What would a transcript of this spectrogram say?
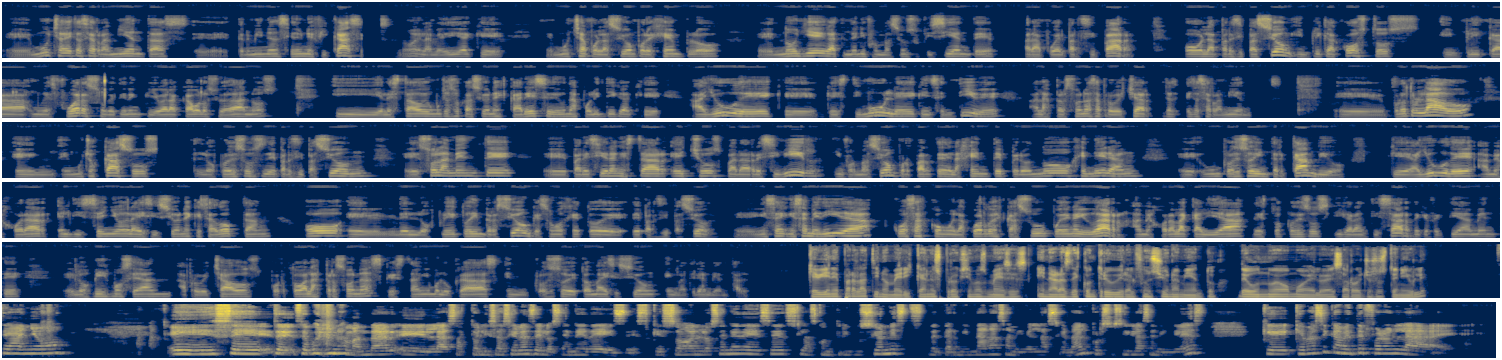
eh, muchas de estas herramientas eh, terminan siendo ineficaces, en la medida que mucha población, por ejemplo, no llega a tener información suficiente para poder participar, o la participación implica costos implica un esfuerzo que tienen que llevar a cabo los ciudadanos y el Estado en muchas ocasiones carece de una política que ayude, que, estimule, que incentive a las personas a aprovechar esas herramientas. Eh, por otro lado, en, muchos casos, los procesos de participación eh, solamente eh, parecieran estar hechos para recibir información por parte de la gente, pero no generan un proceso de intercambio que ayude a mejorar el diseño de las decisiones que se adoptan o de los proyectos de inversión que son objeto de, participación. En esa, en esa, medida, cosas como el acuerdo de Escazú pueden ayudar a mejorar la calidad de estos procesos y garantizar de que efectivamente eh, los mismos sean aprovechados por todas las personas que están involucradas en el proceso de toma de decisión en materia ambiental. ¿Qué viene para Latinoamérica en los próximos meses en aras de contribuir al funcionamiento de un nuevo modelo de desarrollo sostenible? Este año eh, se, se, vuelven a mandar eh, las actualizaciones de los NDS, que son los NDS, las contribuciones determinadas a nivel nacional, por sus siglas en inglés, que, que básicamente fueron la,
